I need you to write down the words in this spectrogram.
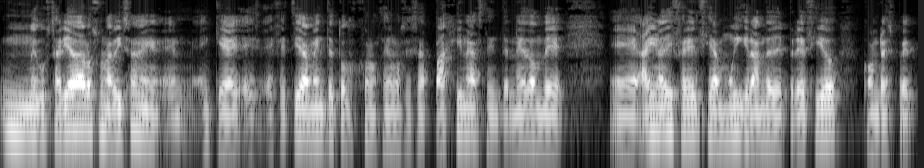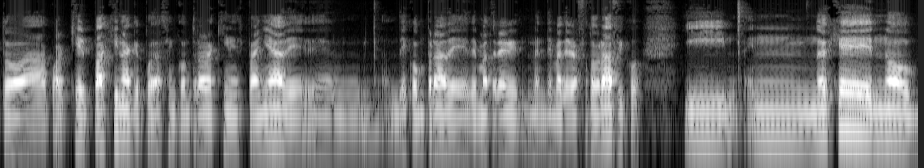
me gustaría daros un aviso en, que efectivamente todos conocemos esas páginas de internet donde eh, hay una diferencia muy grande de precio con respecto a cualquier página que puedas encontrar aquí en España de, compra de, material, de material fotográfico. Y mm, no es que no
